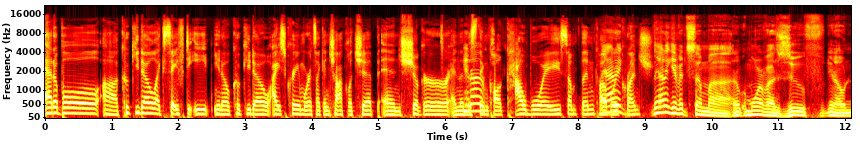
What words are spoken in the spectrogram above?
edible uh, cookie dough, like safe to eat, you know, cookie dough ice cream where it's like in chocolate chip and sugar, and then You this know- thing called Cowboy something, They Cowboy oughta- Crunch. They ought to give it some uh, more of a zoo, f- you know,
